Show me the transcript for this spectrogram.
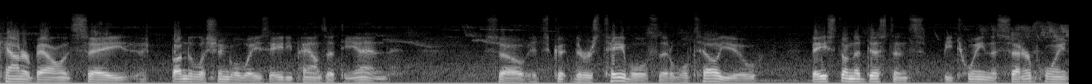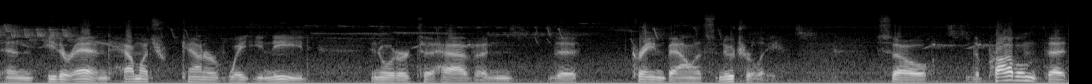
counterbalance, say, a bundle of shingle weighs 80 pounds at the end. So it's good. There's tables that will tell you, based on the distance between the center point and either end, how much counterweight you need in order to have an, the crane balance neutrally. So the problem that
